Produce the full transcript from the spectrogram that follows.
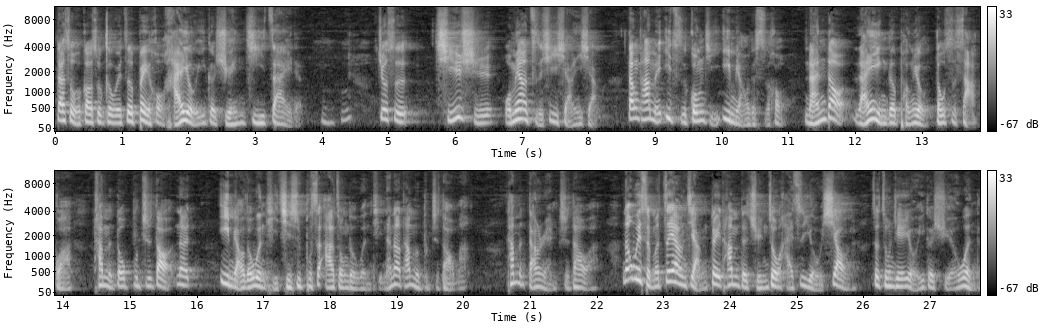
但是我告诉各位，这背后还有一个玄机在的，就是其实我们要仔细想一想。当他们一直攻击疫苗的时候，难道蓝营的朋友都是傻瓜？他们都不知道那疫苗的问题其实不是阿中的问题？难道他们不知道吗？他们当然知道啊。那为什么这样讲对他们的群众还是有效的？这中间有一个学问的，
